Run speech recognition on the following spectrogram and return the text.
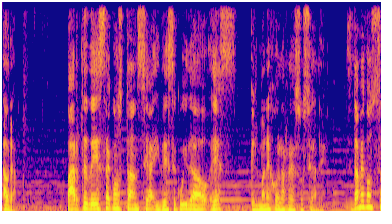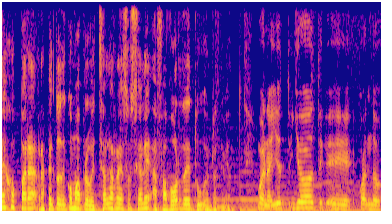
Ahora, parte de esa constancia y de ese cuidado es el manejo de las redes sociales. Dame consejos para respecto de cómo aprovechar las redes sociales a favor de tu emprendimiento. Bueno, yo, yo eh, cuando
